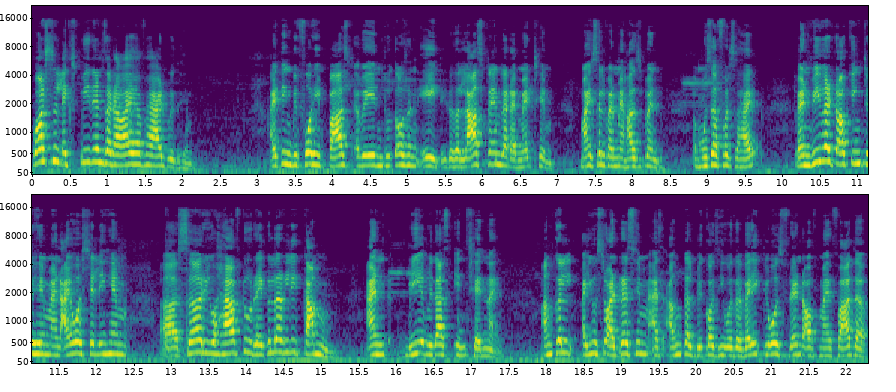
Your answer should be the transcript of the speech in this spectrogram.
personal experience that I have had with him. I think before he passed away in 2008, it was the last time that I met him, myself and my husband, uh, Muzaffar Sahib. When we were talking to him and I was telling him, uh, sir, you have to regularly come and be with us in Chennai. Uncle, I used to address him as uncle because he was a very close friend of my father,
